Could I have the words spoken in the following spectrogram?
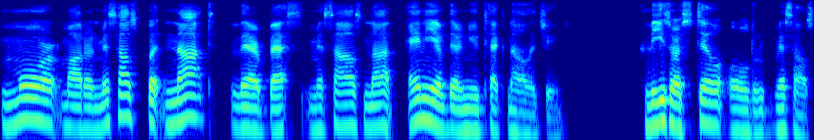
more modern missiles but not their best missiles not any of their new technology these are still old missiles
